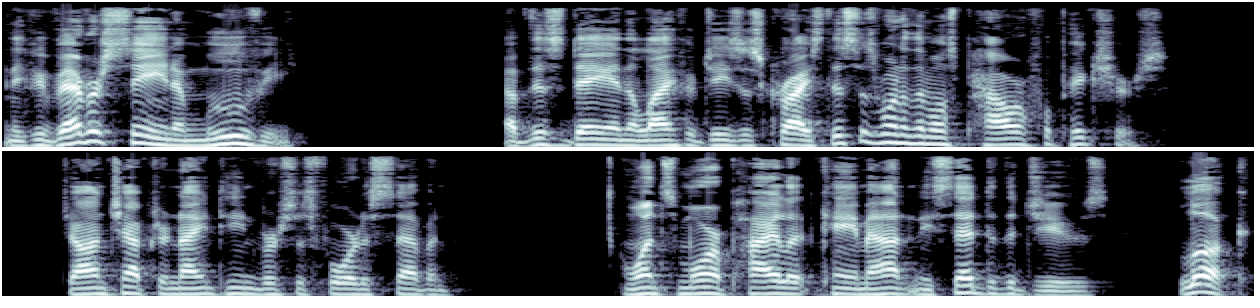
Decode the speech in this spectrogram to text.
And if you've ever seen a movie of this day in the life of Jesus Christ, this is one of the most powerful pictures. John chapter 19, verses 4 to 7. Once more, Pilate came out and he said to the Jews, Look,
